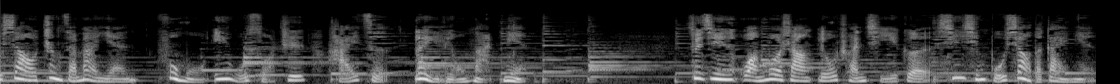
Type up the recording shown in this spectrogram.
不孝正在蔓延，父母一无所知，孩子泪流满面。最近网络上流传起一个新型不孝的概念，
